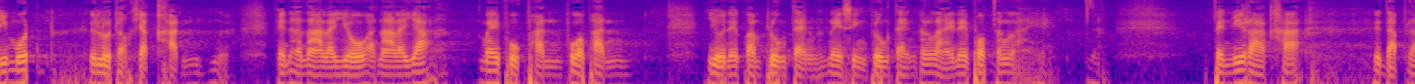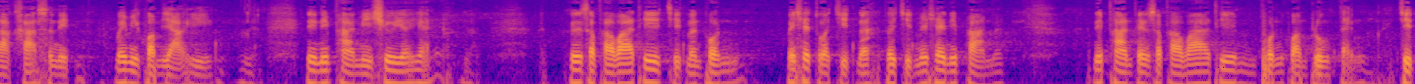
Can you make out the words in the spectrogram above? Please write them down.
วิมุตต์ คือหลุดออกจากขัน เป็นอนาลโยอนาลยะไม่ผูกพันพัวพันอยู่ในความปรุงแต่งในสิ่งปรุงแต่งทั้งหลายในภพทั้งหลาย เป็นวิราคะคือดับราคะสนิทไม่มีความอยากอีก นี่นิพพานมีชื่อเยอะแยะ คือสภาวะที่จิตมันพ้นไม่ใช่ตัวจิตนะ ตัวจิตไม่ใช่นิพพานนะนิพพานเป็นสภาวะที่พ้นความปรุงแต่ง จิต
